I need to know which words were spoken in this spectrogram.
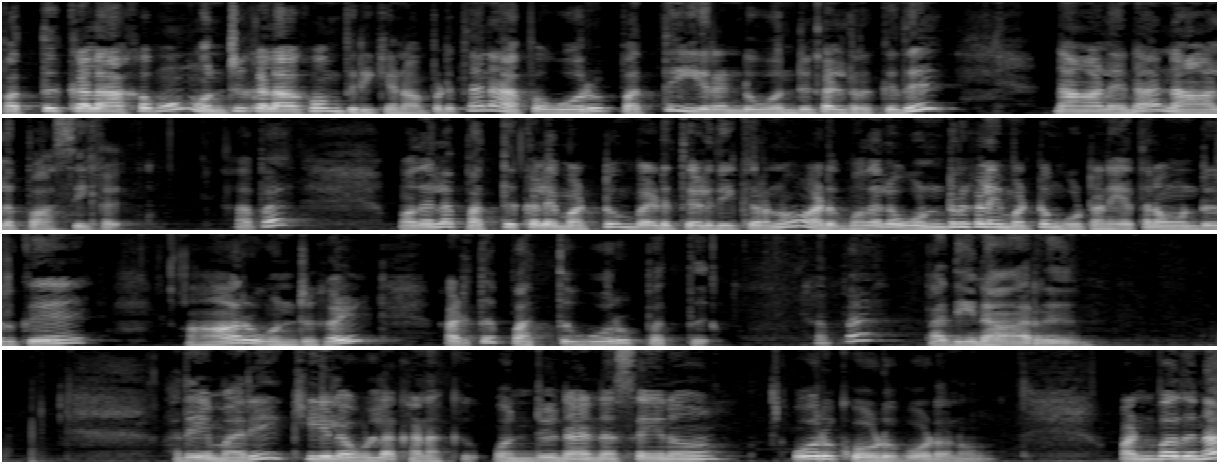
பத்துக்களாகவும் ஒன்றுகளாகவும் பிரிக்கணும். அப்படித்தானே? அப்போ ஒரு பத்து இரண்டு ஒன்றுகள் இருக்குது. நாலுனா நாலு பாசிகள். அப்போ முதல்ல பத்துக்களை மட்டும் எடுத்து எழுதிக்கிறணும். அடு முதல்ல ஒன்றுகளை மட்டும் கூட்டணும். எத்தனை ஒன்று இருக்குது ஆறு ஒன்றுகள். அடுத்து பத்து ஒரு பத்து. அப்போ பதினாறு. அதே மாதிரி கீழே உள்ள கணக்கு. ஒன்றுனா என்ன செய்யணும்? ஒரு கோடு போடணும். ஒன்பதுனா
